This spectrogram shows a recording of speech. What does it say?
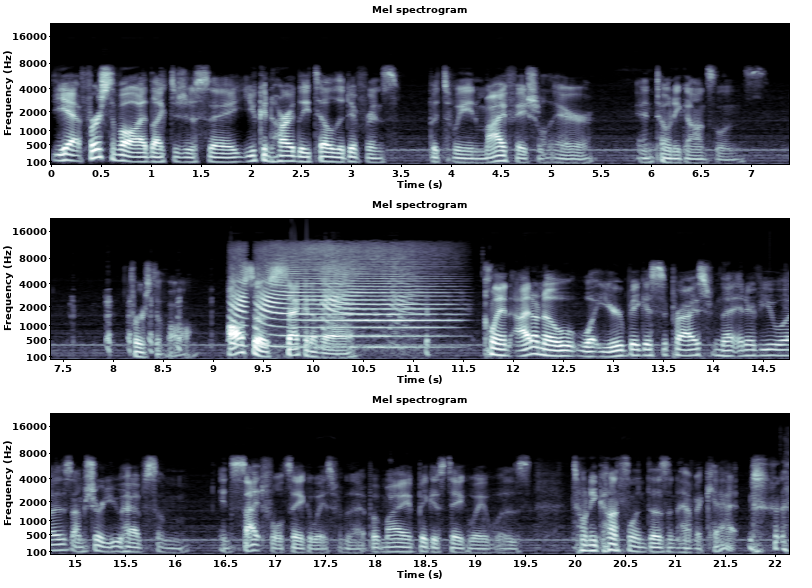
Yeah, first of all, I'd like to just say you can hardly tell the difference between my facial hair and Tony Gonsolin's. First of all. Also, second of all, Clint, I don't know what your biggest surprise from that interview was. I'm sure you have some insightful takeaways from that, but my biggest takeaway was Tony Gonsolin doesn't have a cat.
